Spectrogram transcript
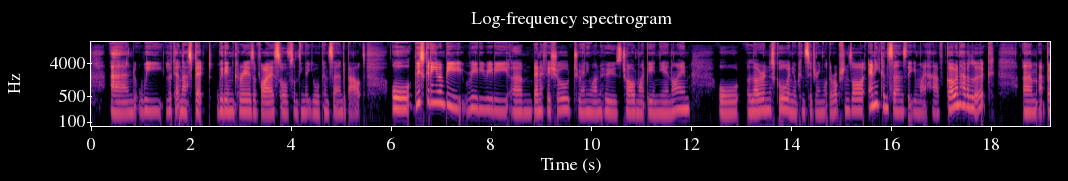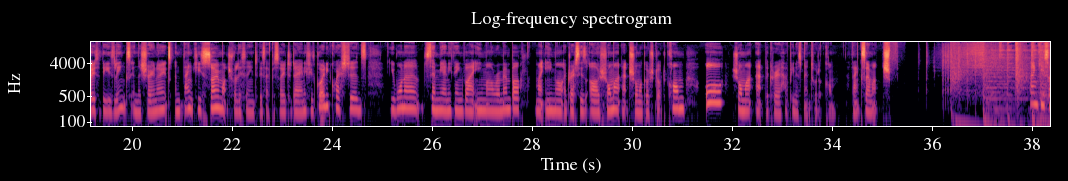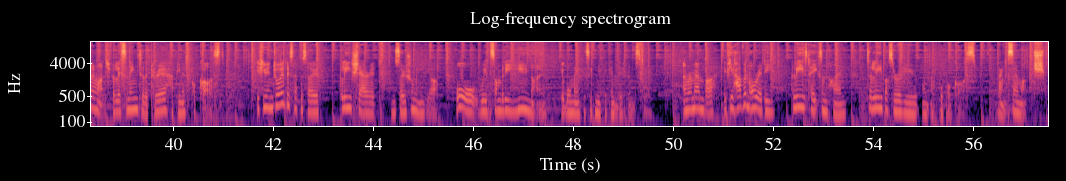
and we look at an aspect within careers advice of something that you're concerned about. Or this could even be really, really um, beneficial to anyone whose child might be in year nine or lower in the school and you're considering what their options are. Any concerns that you might have, go and have a look. Um, at both of these links in the show notes. And thank you so much for listening to this episode today. And if you've got any questions, you want to send me anything via email, remember my email addresses are soma at somaghosh.com or soma at thecareerhappinessmentor.com. Thanks so much. Thank you so much for listening to the Career Happiness Podcast. If you enjoyed this episode, please share it on social media or with somebody you know it will make a significant difference to. And remember, if you haven't already, please take some time to leave us a review on Apple Podcasts. Thanks so much.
